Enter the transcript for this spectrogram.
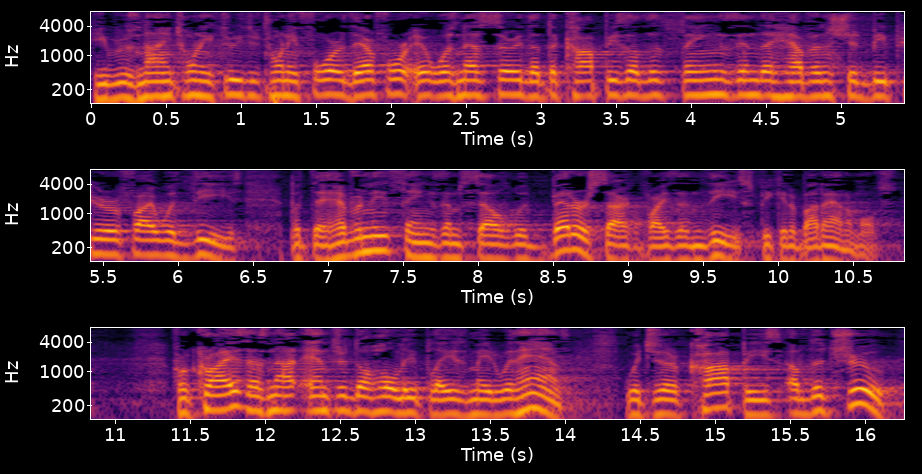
Hebrews 9, 23 through 24, therefore it was necessary that the copies of the things in the heavens should be purified with these, but the heavenly things themselves with better sacrifice than these, speaking about animals. For Christ has not entered the holy place made with hands, which are copies of the true,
